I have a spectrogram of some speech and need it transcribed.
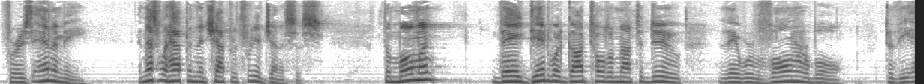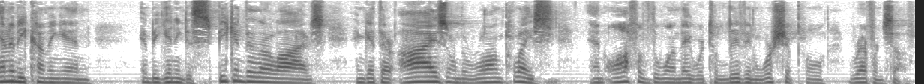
for his enemy. And that's what happened in chapter 3 of Genesis. The moment they did what God told them not to do, they were vulnerable to the enemy coming in and beginning to speak into their lives and get their eyes on the wrong place and off of the one they were to live in worshipful reverence of.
